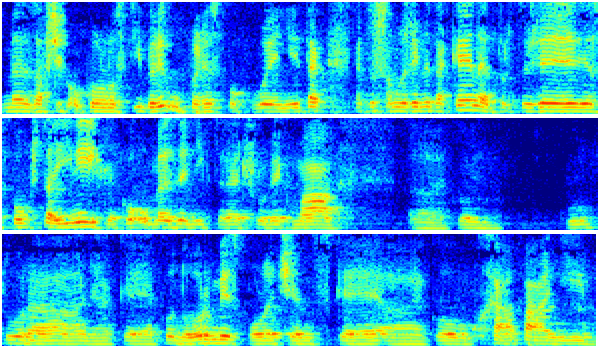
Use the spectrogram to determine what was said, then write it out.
jsme za všech okolností byli úplně spokojeni, tak, tak to samozřejmě také ne, protože je spousta jiných jako omezení, které člověk má, eh, jako kultura, nějaké jako normy společenské a jako chápání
